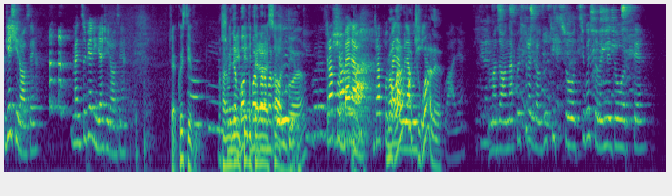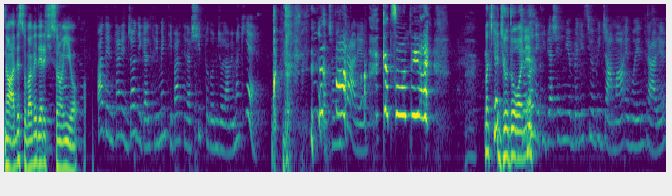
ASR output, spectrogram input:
10 rose. Mezzo piedi, 10 rose. Cioè, questi Ma fanno vedere i piedi Barbara per soldi. Eh. Troppo bella, troppo Ma bella quella cucina. uguale. Madonna, a quest'ora ci sono tutti i zozzi, questo vende torte. No, adesso va a vedere ci sono io. Fate entrare Jody che altrimenti parte la ship con Giolame. Ma chi è? Noi lo facciamo entrare. Cazzo vuol dire? Ma chi è Giodone? Giolone, ti piace il mio bellissimo pigiama e vuoi entrare?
